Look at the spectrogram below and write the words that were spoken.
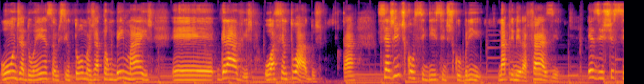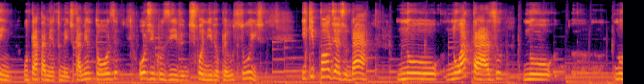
onde a doença, os sintomas já estão bem mais é, graves ou acentuados, tá? Se a gente conseguisse descobrir na primeira fase, existe sim um tratamento medicamentoso, hoje inclusive disponível pelo SUS, e que pode ajudar no, no atraso, no, no,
